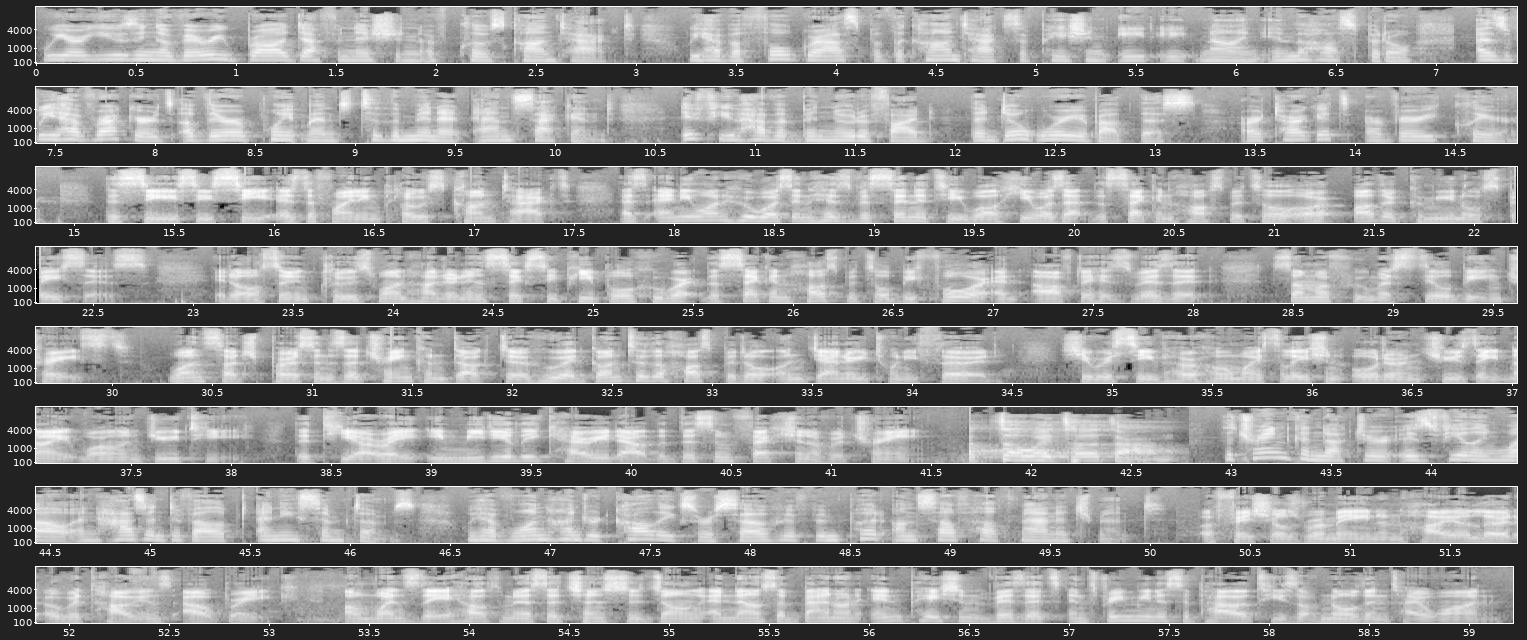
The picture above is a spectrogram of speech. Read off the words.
We are using a very broad definition of close contact. We have a full grasp of the contacts of patient 889 in the hospital, as we have records of their appointments to the minute and second. If you haven't been notified, then don't worry about this. Our targets are very clear. The CECC is defining close contact as anyone who was in his vicinity while he was at the second hospital or other communal spaces. It also includes 160 people who were at the second hospital before and after his visit, some of whom are still being traced least one such person is a train conductor who had gone to the hospital on January 23rd. She received her home isolation order on Tuesday night while on duty. The TRA immediately carried out the disinfection of her train. The train conductor is feeling well and hasn't developed any symptoms. We have 100 colleagues or so who have been put on self health management. Officials remain on high alert over Taoyuan's outbreak. On Wednesday, Health Minister Chen Shizhong announced a ban on inpatient visits in three municipalities of northern Taiwan.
